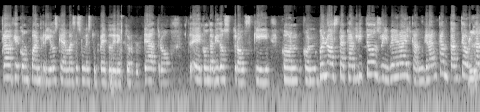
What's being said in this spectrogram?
Trabajé con Juan Ríos, que además es un estupendo director de teatro, eh, con David Ostrovsky, con, con, bueno, hasta Carlitos Rivera, el gran cantante, ahorita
